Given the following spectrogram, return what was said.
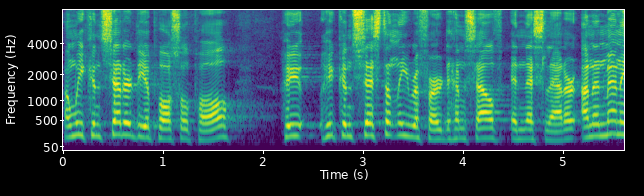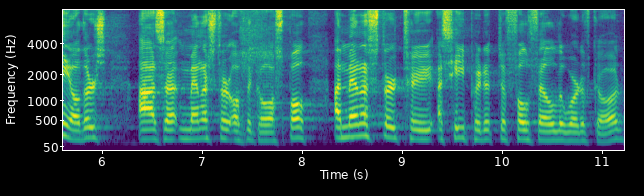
And we considered the Apostle Paul, who, who consistently referred to himself in this letter and in many others as a minister of the gospel, a minister to, as he put it, to fulfill the word of God.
